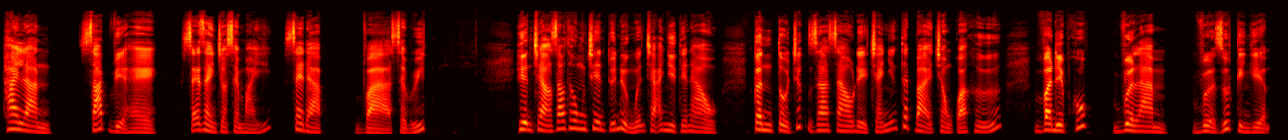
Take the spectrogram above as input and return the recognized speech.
hai làn sát vỉa hè sẽ dành cho xe máy, xe đạp và xe buýt. Hiện trạng giao thông trên tuyến đường Nguyễn Trãi như thế nào? Cần tổ chức ra sao để tránh những thất bại trong quá khứ và điệp khúc vừa làm vừa rút kinh nghiệm.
